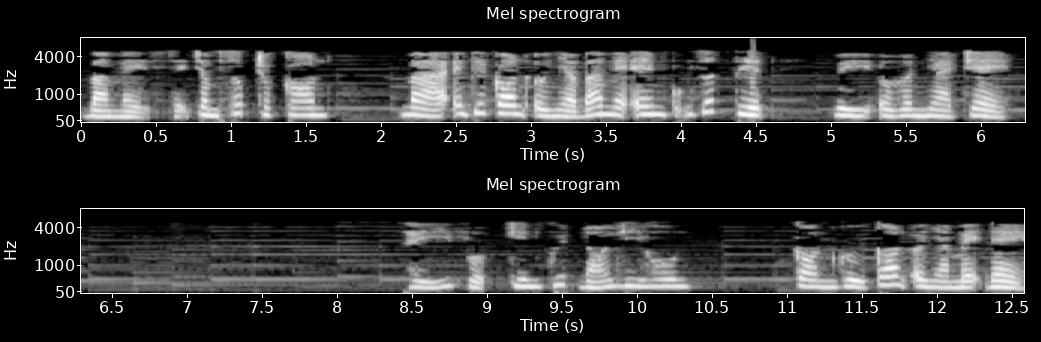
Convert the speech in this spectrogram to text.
Ba mẹ sẽ chăm sóc cho con, mà em thấy con ở nhà ba mẹ em cũng rất tiện, vì ở gần nhà trẻ. Thấy vợ kiên quyết nói ly hôn, còn gửi con ở nhà mẹ đẻ,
